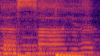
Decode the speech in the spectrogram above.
la la la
